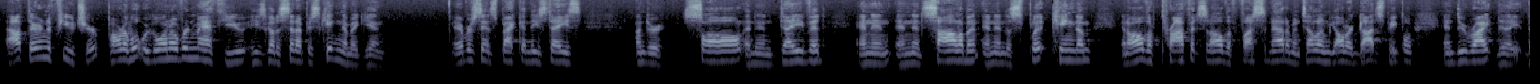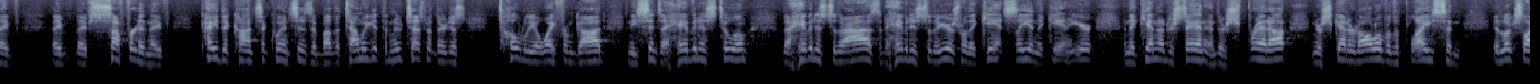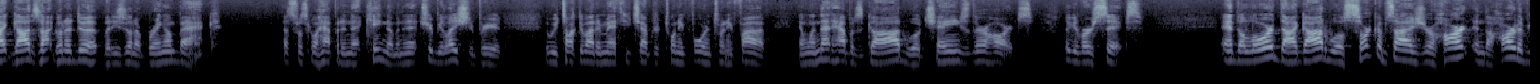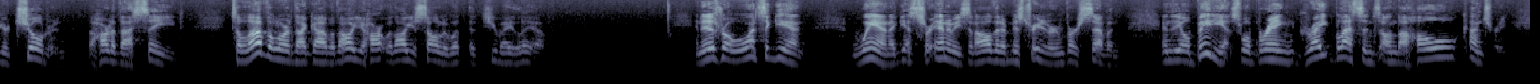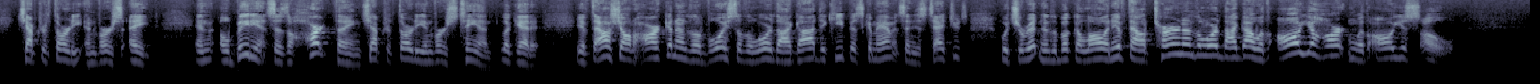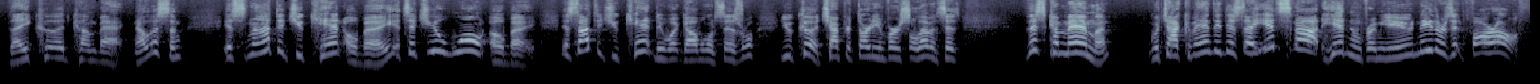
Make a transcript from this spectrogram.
Out there in the future, part of what we're going over in Matthew, he's going to set up his kingdom again. Ever since back in these days under Saul and then David and then, and then Solomon and then the split kingdom, and all the prophets and all the fussing at them and telling them y'all are God's people and do right. They, they've, they've, they've suffered and they've paid the consequences. And by the time we get to the New Testament, they're just totally away from God. And He sends a heaviness to them, the heaviness to their eyes and the heaviness to their ears where they can't see and they can't hear and they can't understand. And they're spread out and they're scattered all over the place. And it looks like God's not going to do it, but He's going to bring them back. That's what's going to happen in that kingdom and in that tribulation period that we talked about in Matthew chapter 24 and 25. And when that happens, God will change their hearts. Look at verse 6. And the Lord thy God will circumcise your heart and the heart of your children, the heart of thy seed, to love the Lord thy God with all your heart, with all your soul, that you may live. And Israel once again win against her enemies and all that have mistreated her in verse 7. And the obedience will bring great blessings on the whole country. Chapter 30 and verse 8. And obedience is a heart thing, chapter 30 and verse 10. Look at it. If thou shalt hearken unto the voice of the Lord thy God to keep his commandments and his statutes, which are written in the book of law, and if thou turn unto the Lord thy God with all your heart and with all your soul, they could come back. Now listen, it's not that you can't obey, it's that you won't obey. It's not that you can't do what God wants Israel. You could. Chapter 30 and verse 11 says, This commandment, which I commanded this day, it's not hidden from you, neither is it far off.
